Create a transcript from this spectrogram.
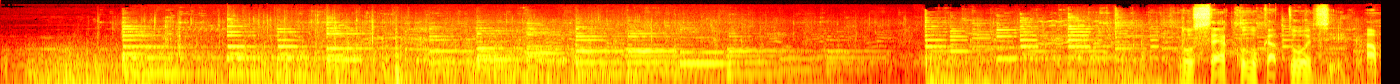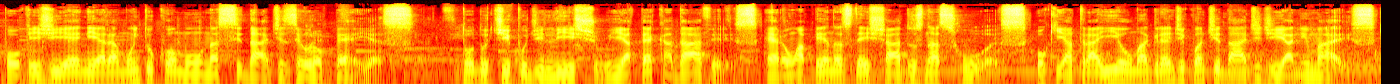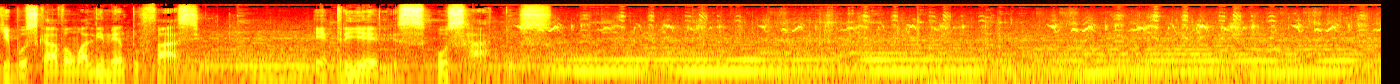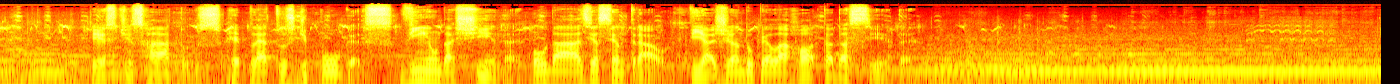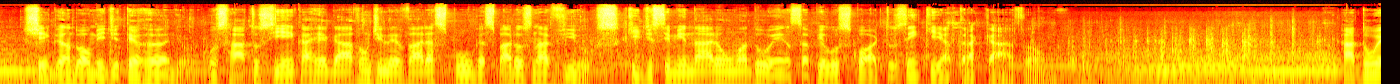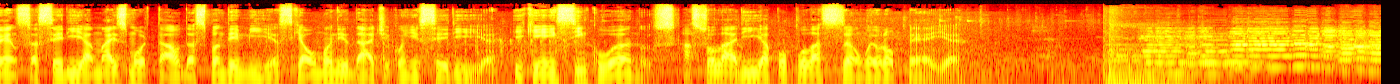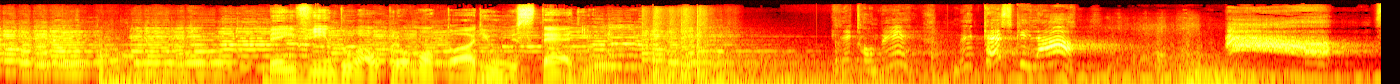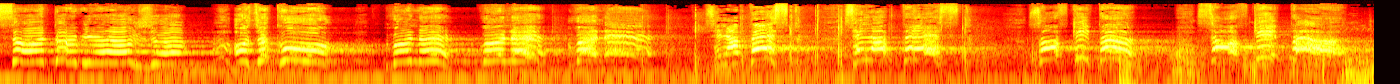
No século XIV, a pouca higiene era muito comum nas cidades europeias. Todo tipo de lixo e até cadáveres eram apenas deixados nas ruas, o que atraía uma grande quantidade de animais que buscavam alimento fácil. Entre eles, os ratos. Estes ratos, repletos de pulgas, vinham da China ou da Ásia Central, viajando pela Rota da Seda. Chegando ao Mediterrâneo, os ratos se encarregavam de levar as pulgas para os navios, que disseminaram uma doença pelos portos em que atracavam. A doença seria a mais mortal das pandemias que a humanidade conheceria e que em cinco anos assolaria a população europeia. Bem-vindo ao Promontório Estéreo. Il est tombé Mais qu'est-ce qu'il a Vierge Au secours. Venez Venez Venez. C'est la peste C'est la peste. Sauf qui peut Sauf qui peut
